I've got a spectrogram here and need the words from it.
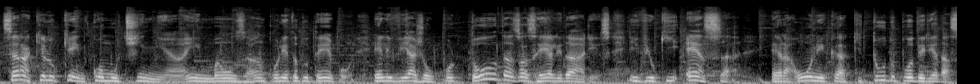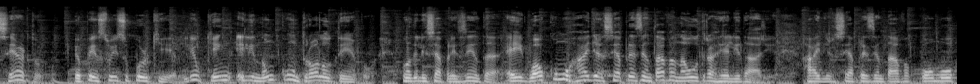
será que Liu Kang, como tinha em mãos a ampulheta do tempo, ele viajou por todas as realidades e viu que essa era a única que tudo poderia dar certo? Eu penso isso porque Liu Kang ele não controla o tempo. Quando ele se apresenta, é igual como Raider se apresentava na outra realidade. Raider se apresentava como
